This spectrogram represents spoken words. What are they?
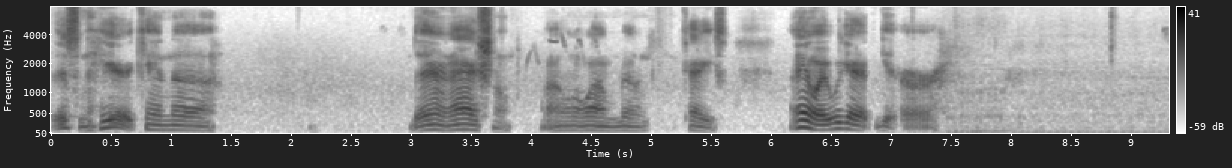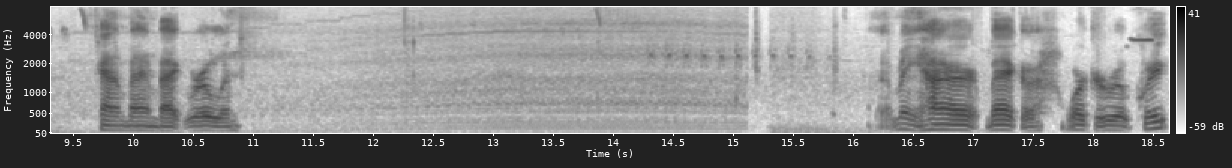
this in here can uh, the international I don't know why I'm doing case. Anyway, we got to get our combine back rolling. Let me hire back a worker real quick.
